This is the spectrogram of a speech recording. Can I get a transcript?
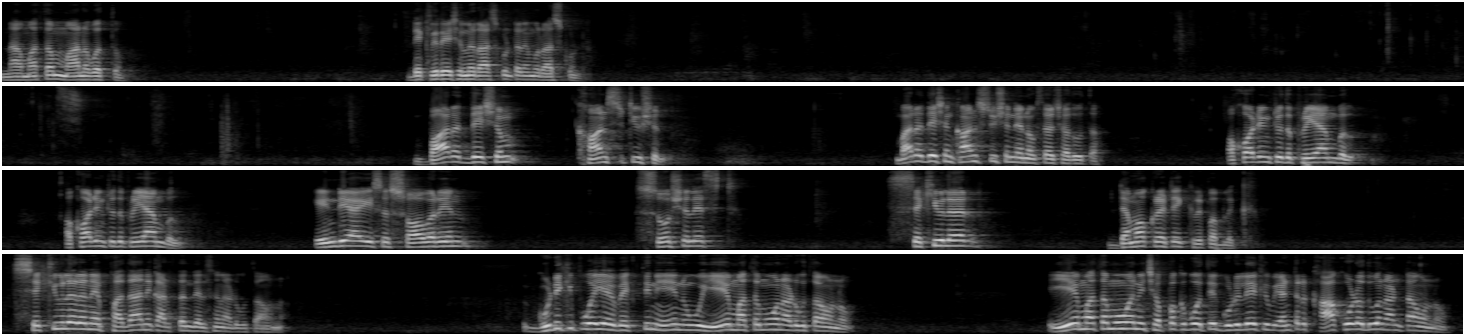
నా మతం మానవత్వం. డిక్లరేషన్లో రాసుకుంటానేమో రాసుకుంటా. భారతదేశం కాన్స్టిట్యూషన్. భారతదేశం కాన్స్టిట్యూషన్ నేను ఒకసారి చదువుతా. According to the preamble According to the preamble India is a sovereign, socialist secular democratic republic secular అనే పదానికి అర్థం తెలుసని అడుగుతా ఉన్నా. గుడికి పోయే వ్యక్తిని నువ్వు ఏ మతము అని అడుగుతా ఉన్నావు? ఏ మతము అని చెప్పకపోతే గుడిలోకి ఎంటర్ కాకూడదు అని అంటా ఉన్నావు?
